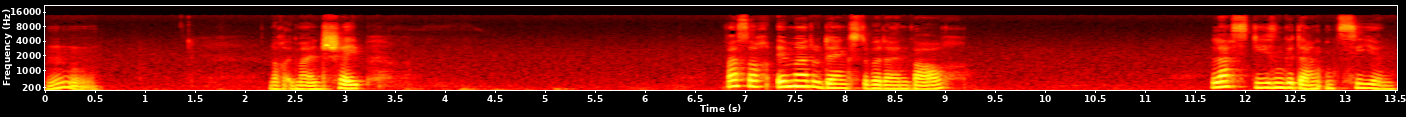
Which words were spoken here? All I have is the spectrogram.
hm, noch immer in Shape. Was auch immer du denkst über deinen Bauch, lass diesen Gedanken ziehen.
